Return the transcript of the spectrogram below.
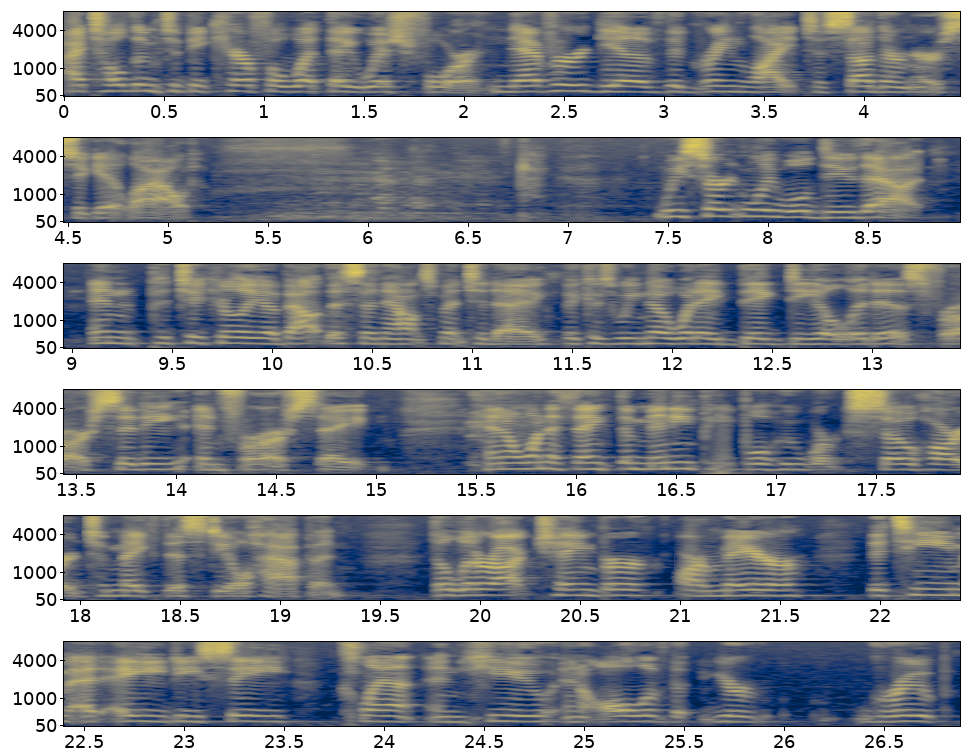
I told them to be careful what they wish for. Never give the green light to Southerners to get loud. we certainly will do that, and particularly about this announcement today, because we know what a big deal it is for our city and for our state. And I want to thank the many people who worked so hard to make this deal happen. The Little Rock Chamber, our mayor, the team at AEDC, Clint and Hugh, and all of the, your group,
